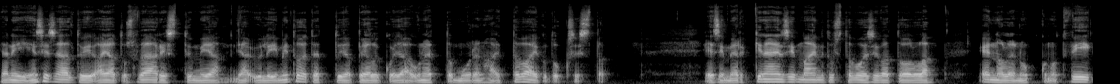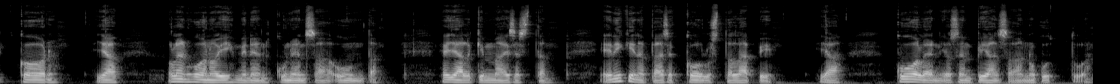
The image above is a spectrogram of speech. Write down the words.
ja niihin sisältyi ajatusvääristymiä ja ylimitoitettuja pelkoja unettomuuden haittavaikutuksista. Esimerkkinä ensin mainitusta voisivat olla en ole nukkunut viikkoon ja olen huono ihminen, kun en saa unta. Ja jälkimmäisestä en ikinä pääse koulusta läpi ja kuolen, jos en pian saa nukuttua.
